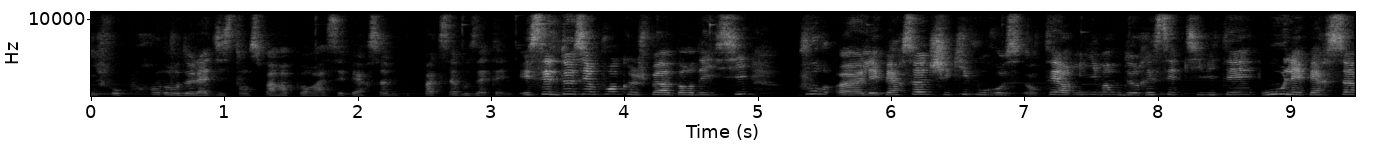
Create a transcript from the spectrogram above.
il faut prendre de la distance par rapport à ces personnes pour pas que ça vous atteigne. Et c'est le deuxième point que je peux aborder ici pour euh, les personnes chez qui vous ressentez un minimum de réceptivité ou les personnes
